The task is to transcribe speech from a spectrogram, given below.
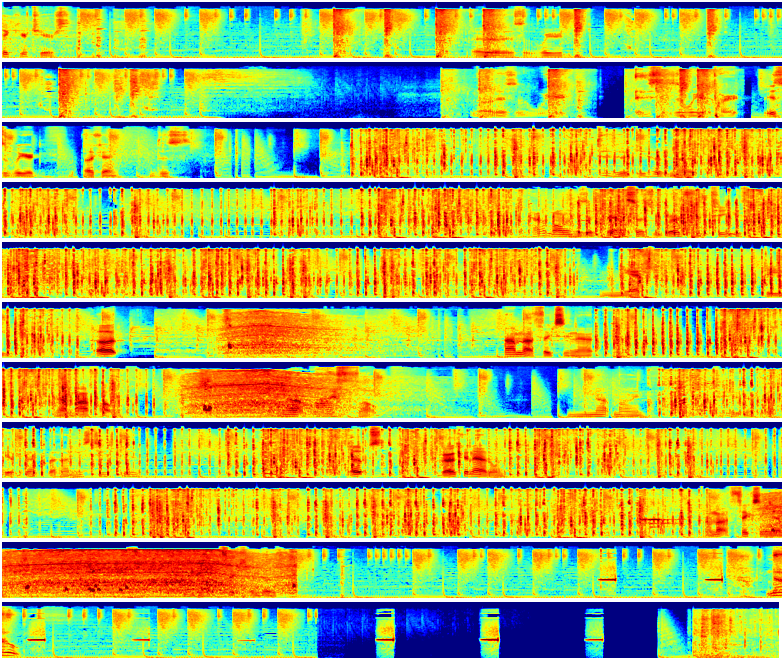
Take your tears. Oh, this is weird. Oh, this is weird. This is the weird part. This is weird. Okay, this. Dude, you have no. How long has it been since you brushed your teeth? Yes. D. Oh. I'm not fixing that. Not my fault. Not my fault. Not mine. Dude, I get back behind these teeth too. Oops. Broke another one. I'm not fixing them. Not fixing those. No!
